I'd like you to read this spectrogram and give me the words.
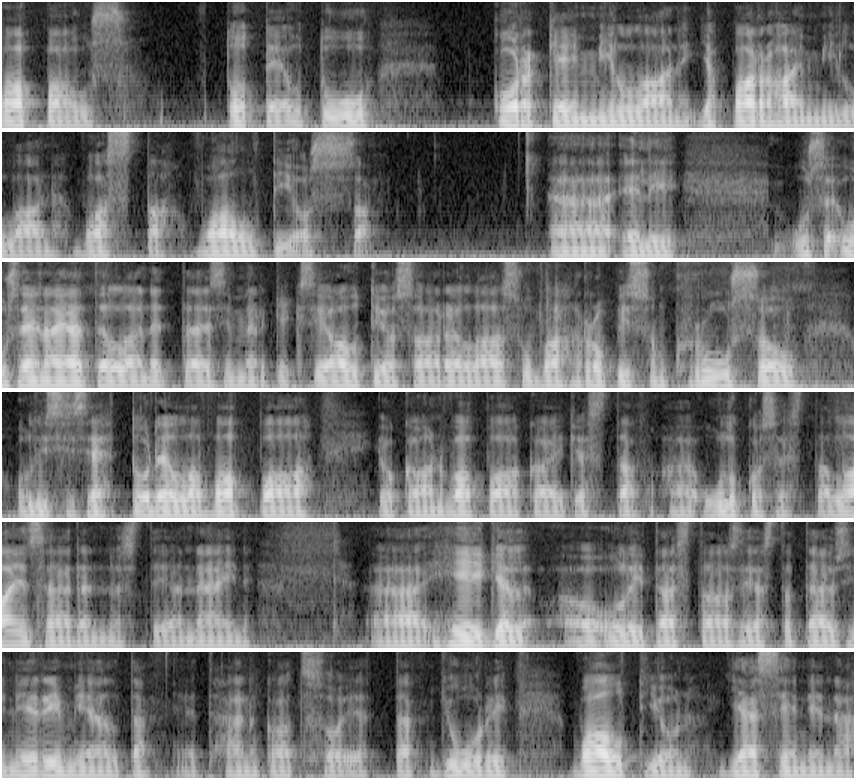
vapaus toteutuu korkeimmillaan ja parhaimmillaan vasta valtiossa. Eli use, usein ajatellaan, että esimerkiksi Autiosaarella asuva Robinson Crusoe olisi se todella vapaa, joka on vapaa kaikesta ulkoisesta lainsäädännöstä ja näin. Hegel oli tästä asiasta täysin eri mieltä, että hän katsoi, että juuri valtion jäsenenä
